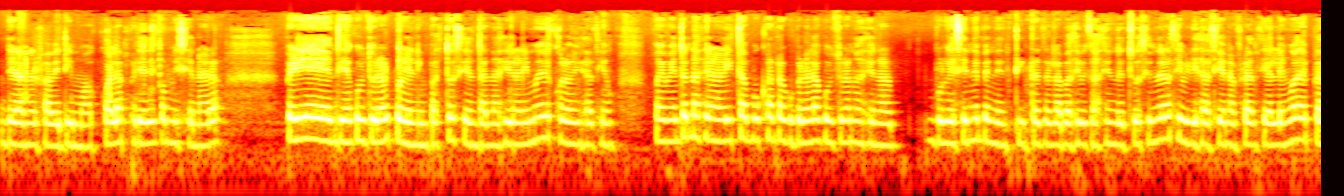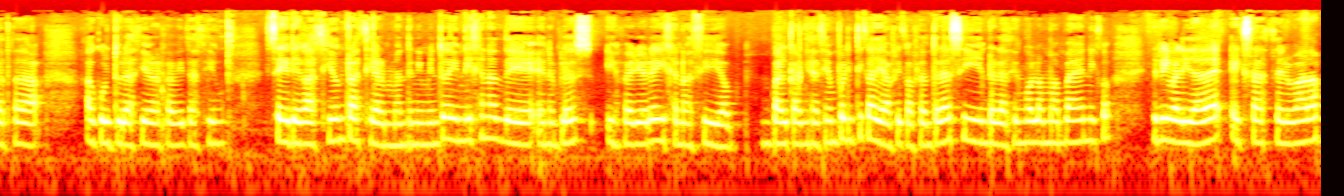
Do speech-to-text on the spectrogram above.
del analfabetismo, escuelas, periódicos, misioneros, pérdida de identidad cultural por el impacto occidental, nacionalismo y descolonización. Movimientos nacionalistas buscan recuperar la cultura nacional, burguesía independentista tras la pacificación, destrucción de la civilización a Francia, lengua desplazada, aculturación, alfabetización, segregación racial, mantenimiento de indígenas de, en empleos inferiores y genocidio, balcanización política de África, fronteras sin relación con los mapas étnicos y rivalidades exacerbadas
